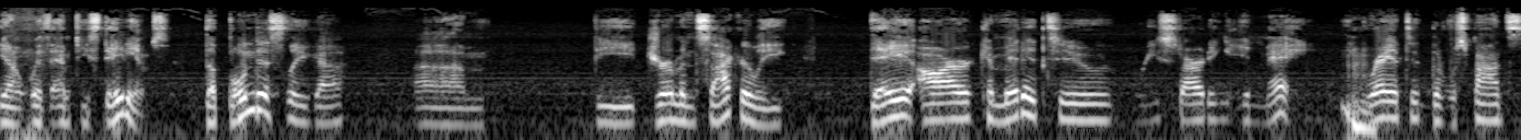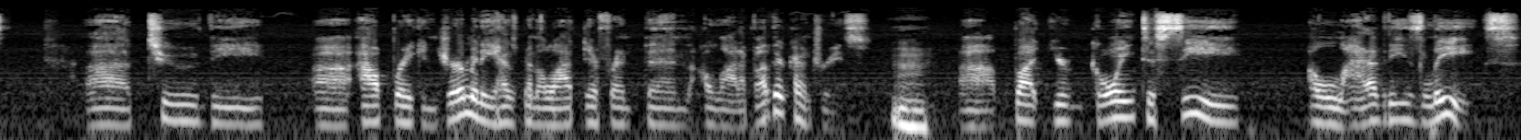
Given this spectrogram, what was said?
you know, with empty stadiums. The Bundesliga, um, the German soccer league, they are committed to restarting in May. Mhm. Granted, the response to the uh, outbreak in Germany has been a lot different than a lot of other countries. mhm. Uh, but you're going to see a lot of these leagues,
